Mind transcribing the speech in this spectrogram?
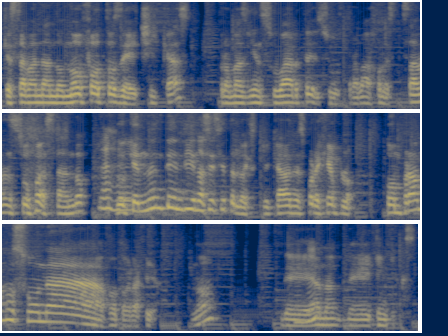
que estaban dando no fotos de chicas, pero más bien su arte, su trabajo, lo estaban subastando. Lo que no entendí, no sé si te lo explicaron, es, por ejemplo, compramos una fotografía, ¿no? De, Ana, de quien quieras.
